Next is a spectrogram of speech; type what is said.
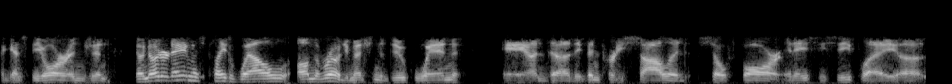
against the Orange. And you know, Notre Dame has played well on the road. You mentioned the Duke win, and uh, they've been pretty solid so far in ACC play. Uh,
